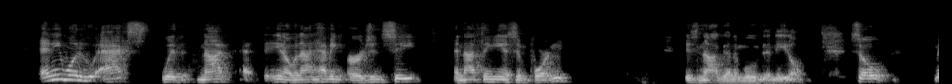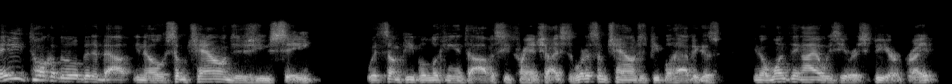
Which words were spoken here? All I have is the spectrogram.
anyone who acts with not, you know, not having urgency and not thinking it's important is not going to move the needle. So maybe talk a little bit about, you know, some challenges you see with some people looking into obviously franchises. What are some challenges people have? Because, you know, one thing I always hear is fear, right?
